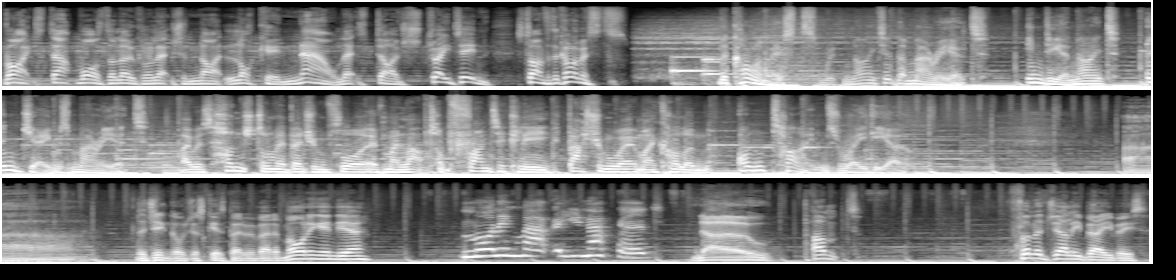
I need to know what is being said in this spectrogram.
Right, that was the local election night lock in. Now let's dive straight in. It's time for the columnists. The Columnists with Night at the Marriott, India Knight, and James Marriott. I was hunched on my bedroom floor over my laptop, frantically battering away at my column. On Times Radio. Ah, the jingle just gets better and better. Morning, India. Morning, Matt. Are you knackered? No, pumped, full of jelly babies.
